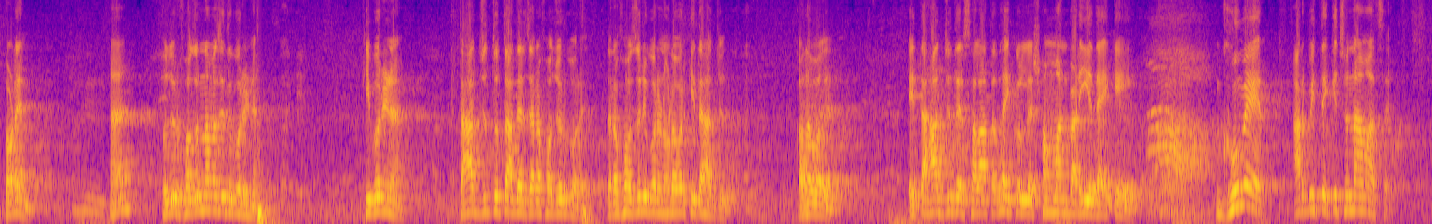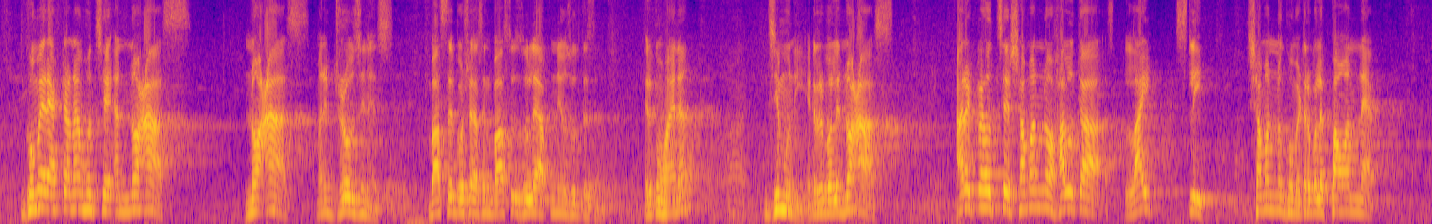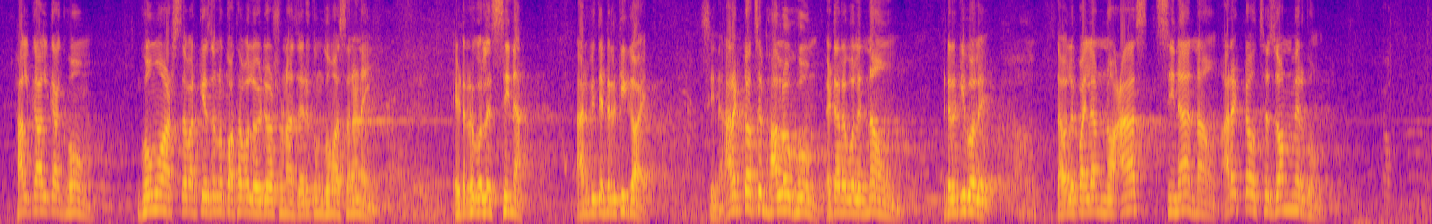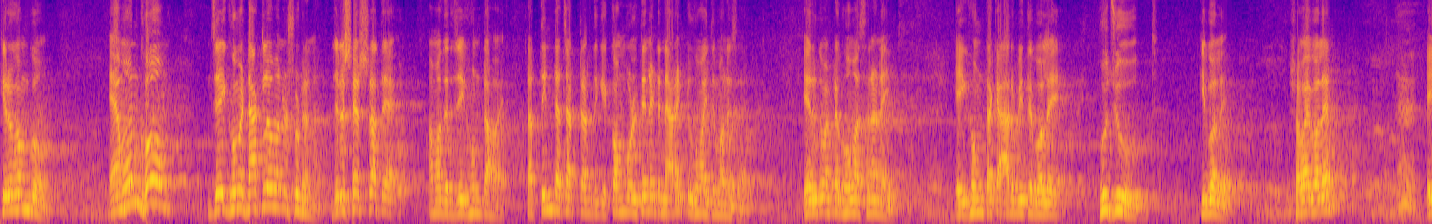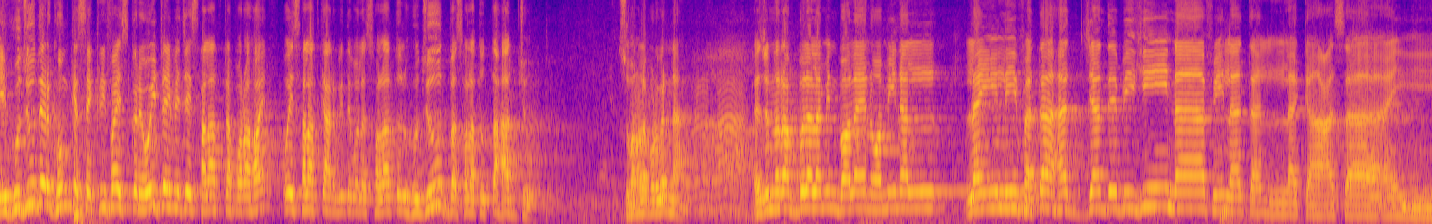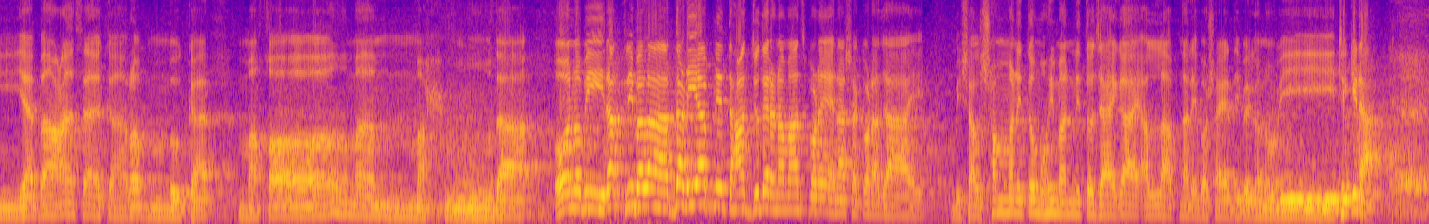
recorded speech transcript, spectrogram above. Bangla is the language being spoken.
পড়েন? হ্যাঁ? হুজুর, ফজর নামাজে তো পড়ি না। কি পড়ি না? তাহাজ্জুদ তো তাদের, যারা ফজর পড়ে যারা ফজরই পড়েন ওরা আবার কি তাহাজ্জুদ? কথা বলেন। এই তাহাজ্জুদের সালাত আদায় করলে সম্মান বাড়িয়ে দেয় কে? ঘুমের আরবিতে কিছু নাম আছে। ঘুমের একটা নাম হচ্ছে নআস নআস মানে ড্রোজিনেস বাসে বসে আছেন, বাসে ঝুলে আপনিও ঝুলতেছেন। এরকম হয় না? ঝিমুনি, এটার বলে নআস আরেকটা হচ্ছে সামান্য হালকা লাইট স্লিপ সামান্য ঘুম, এটার বলে পাওয়ার ন্যাপ হালকা হালকা ঘুম। ঘুমও আসছে, আবার কে যেন কথা বলে ওইটাও শোনা যায়। এরকম ঘুম আসছে না নাই? এটার বলে সিনা। আরবিতে এটার কি কয়? সিনা। আরেকটা হচ্ছে ভালো ঘুম, এটার বলে নাউম এটার কি বলে? তাহলে পাইলাম নআস সিনা নাও আরেকটা হচ্ছে জন্মের ঘুম। কীরকম ঘুম? এমন ঘুম, যেই ঘুমে ডাকলেও মানুষ উঠে না, যেটা শেষ রাতে আমাদের যে ঘুমটা হয়, রাত তিনটা, চারটার দিকে কম্বল টেনে টেনে আরেকটু ঘুমাইতে মনে চায়। এরকম একটা ঘুম আছে না নাই? এই ঘুমটাকে আরবিতে বলে হুজুদ। কি বলে? সবাই বলেন? এই হুজুদের ঘুমকে স্যাক্রিফাইস করে ওই টাইমে যে সালাদটা পড়া হয়, ওই সালাদকে আরবিতে বলে সলাতুল হুজুদ বা সলাতুল তাহাজ্জুদ। সুবহানাল্লাহ, পড়বেন না? এজন্য রাব্বুল আলামিন বলেন ওয়ামিনাল লাইলি ফাতাহাজ্জাদ বিহি নাফিলাতান লাকা আসা আন রাব্বুকা মাকামাম মাহমুদা। ও নবী, রাত্রিবেলা দাঁড়িয়ে আপনি তাহাজ্জুদের নামাজ পড়েন, আশা করা যায় বিশাল সম্মানিত, মহিমান্বিত জায়গায় আল্লাহ আপনারে বসায় দিবে গো নবী। ঠিক না?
